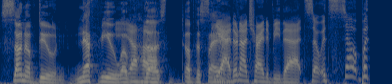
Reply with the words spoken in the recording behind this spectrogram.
Son of Dune, nephew of Uh-huh. the of the sand. yeah, they're not trying to be that. So it's so. But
